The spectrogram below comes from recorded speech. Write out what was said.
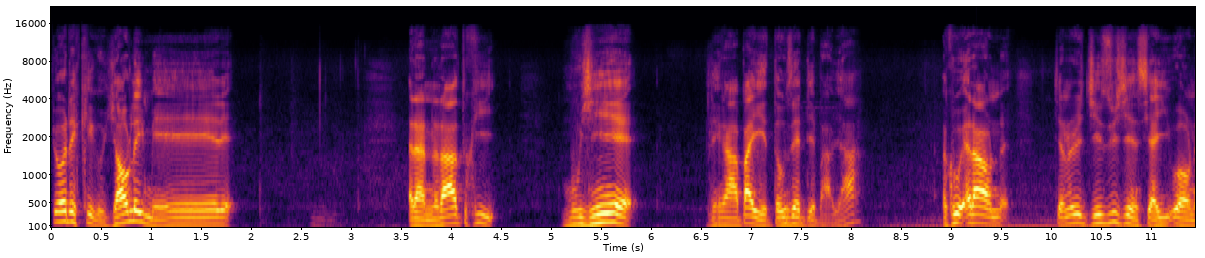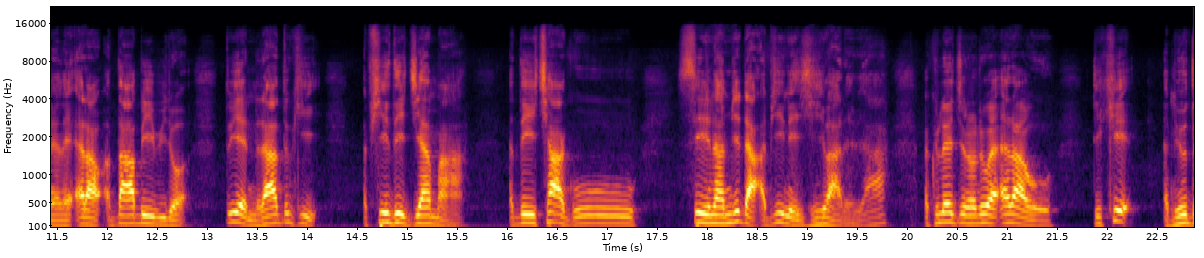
ပြောတဲ့ခေတ်ကိုရောက်လိုက်မယ်တဲ့အဲ့ဒါနရာတုခိမူရင်းရဲ့လင်္ကာပိုက်ရေ31ပါဗျာအခုအဲ့ဒါ ကျွန်တော်တို့ဂျေဇုရှင်ဆရာကြီးဦးအောင်နဲ့လည်းအဲ့ဒါအသားပေးပြီးတော့သူ့ရဲ့နရာတုခိအဖြည့်သေးကျမ်းမှာအသေးချကိုစေနာမြစ်တာအပြည့်နဲ့ရေးပါတယ်ဗျာအခုလဲကျွန်တော်တို့ကအဲ့ဒါကိုဒီခေတ်အမျိုးသ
